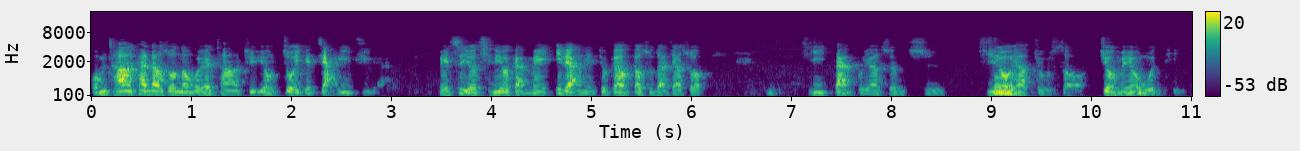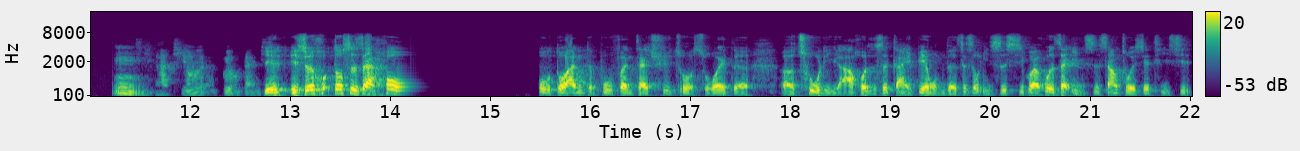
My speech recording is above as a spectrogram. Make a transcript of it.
我们常常看到说农委会常常去用做一个假议题啊，每次有禽流感，每一两年就告告诉大家说，鸡蛋不要生吃，鸡肉要煮熟、嗯、就没有问题。嗯，其他禽流感不用担心。也也是都是在后。后端的部分再去做所谓的呃处理啊，或者是改变我们的这种饮食习惯，或者在饮食上做一些提醒。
